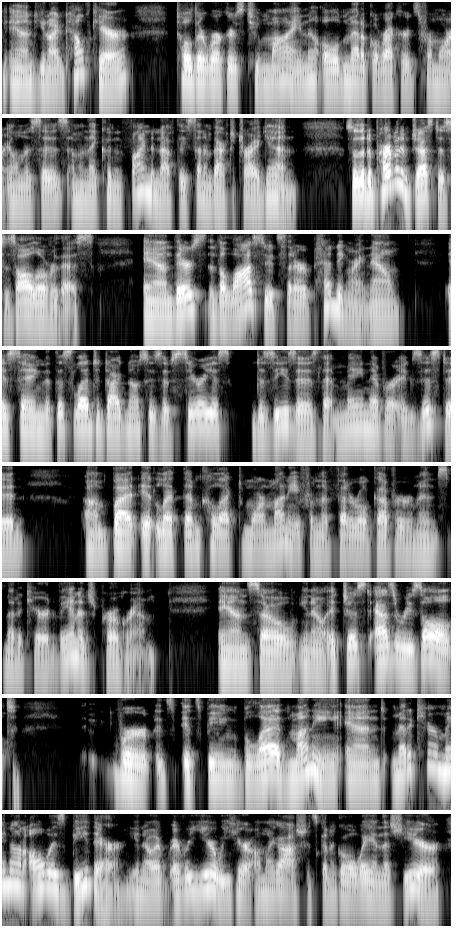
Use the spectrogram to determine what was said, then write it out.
and united healthcare told their workers to mine old medical records for more illnesses. And when they couldn't find enough, they sent them back to try again. So the Department of Justice is all over this. And there's the lawsuits that are pending right now is saying that this led to diagnoses of serious diseases that may never existed, um, but it let them collect more money from the federal government's Medicare Advantage program. And so, you know, it just as a result, where it's it's being bled money and medicare may not always be there you know every, every year we hear oh my gosh it's going to go away in this year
